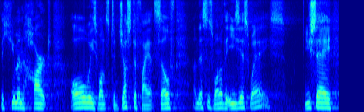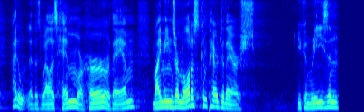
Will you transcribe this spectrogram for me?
The human heart always wants to justify itself, and this is one of the easiest ways. You say, I don't live as well as him or her or them. My means are modest compared to theirs. You can reason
